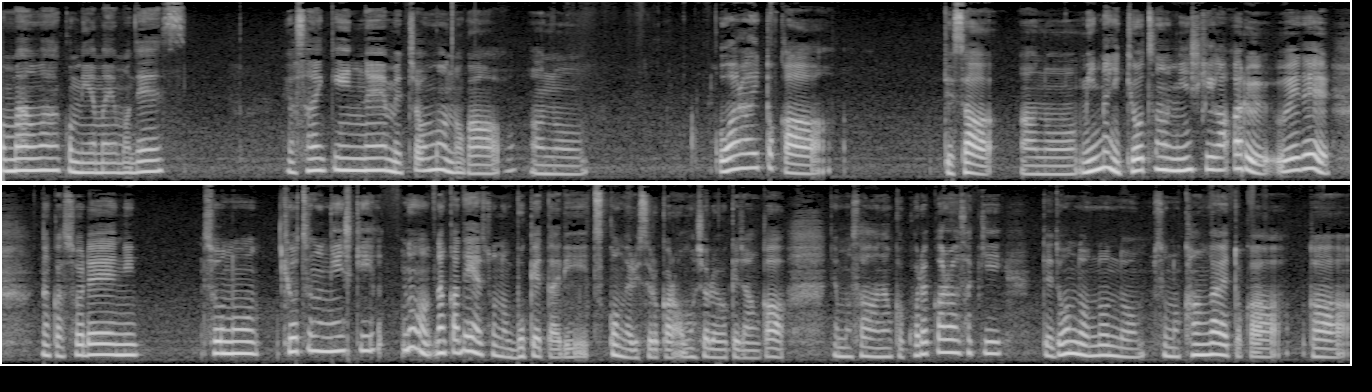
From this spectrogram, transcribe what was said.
こんばんは、小宮山山です。いや最近ね、めっちゃ思うのが、あの、お笑いとかでさ、あの、みんなに共通の認識がある上で、なんかそれに、その共通の認識の中でそのボケたり突っ込んだりするから面白いわけじゃんかでもさなんかこれから先ってどんどんどんどんその考えとかが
